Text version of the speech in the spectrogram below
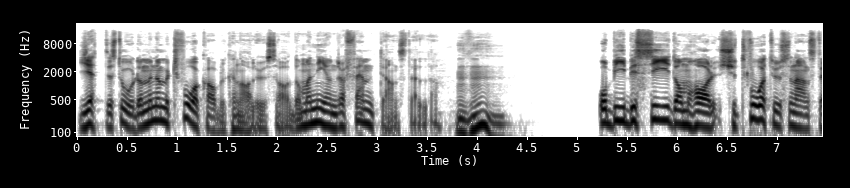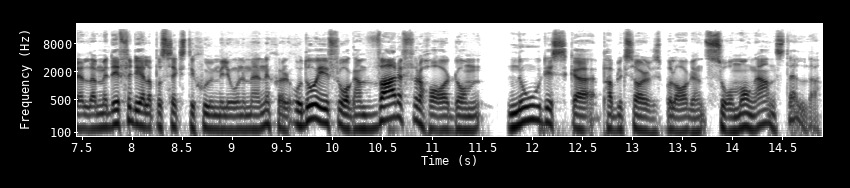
jättestor, de är nummer två kabelkanal i USA. De har 950 anställda. Mhm. Och BBC de har 22 000 anställda, men det är fördelat på 67 miljoner människor. Och då är ju frågan, varför har de nordiska public service-bolagen så många anställda?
